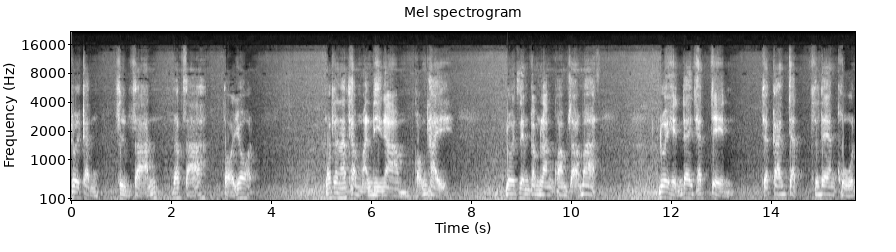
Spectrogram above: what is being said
ช่วยกันสืบสารรักษาต่อยอด วัฒนธรรมอันดีงามของไทย โดยเต็มกำลังความสามารถ ด้วยเห็นได้ชัดเจน จากการจัดแสดงโขน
